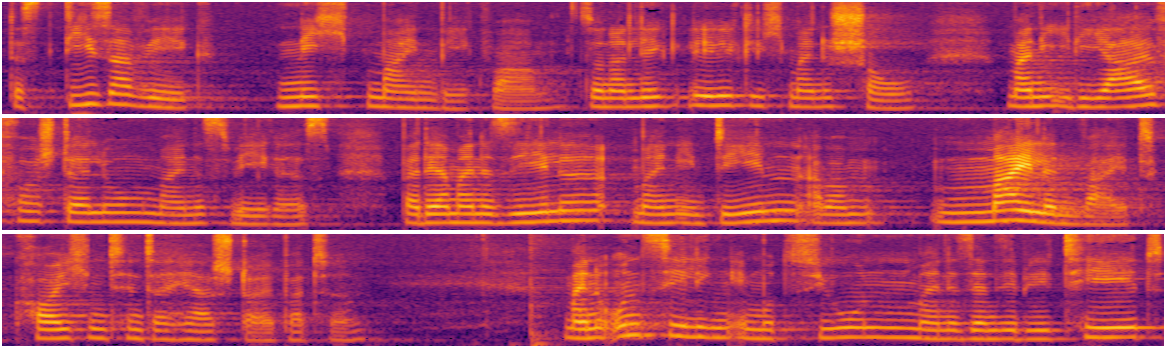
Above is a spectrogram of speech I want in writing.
dass dieser Weg nicht mein Weg war, sondern lediglich meine Show, meine Idealvorstellung meines Weges, bei der meine Seele, meine Ideen, aber meilenweit keuchend hinterher stolperte. Meine unzähligen Emotionen, meine Sensibilität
